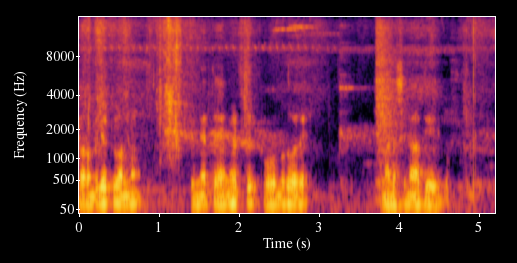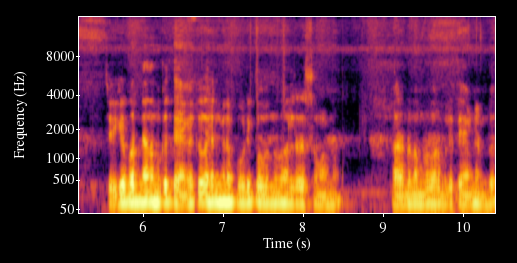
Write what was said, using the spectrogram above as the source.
പറമ്പിലേക്ക് വന്ന് പിന്നെ തേങ്ങ ഇട്ട് പോകുന്നത് വരെ മനസ്സിന് ആദ്യമായിരിക്കും. ശരിക്കും പറഞ്ഞാൽ നമുക്ക് തേങ്ങക്ക് വില ഇങ്ങനെ കൂടി പോകുന്നത് നല്ല രസമാണ്. കാരണം നമ്മൾ പറമ്പിൽ തേങ്ങ ഉണ്ട്.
